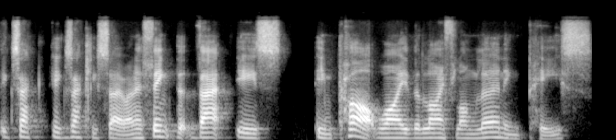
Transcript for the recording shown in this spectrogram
Exactly, exactly so. And I think that that is in part why the lifelong learning piece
